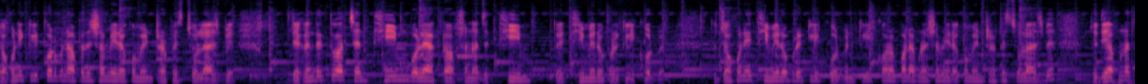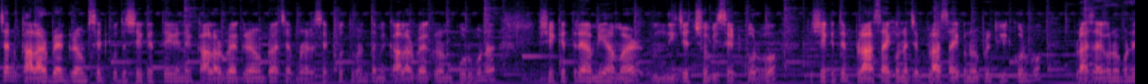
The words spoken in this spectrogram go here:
যখনই ক্লিক করবেন আপনাদের সামনে এরকম ইন্টারফেস চলে আসবে। তো এখানে দেখতে পাচ্ছেন থিম বলে একটা অপশন আছে থিম তো এই থিমের উপরে ক্লিক করবেন। তো যখন এই থিমের উপরে ক্লিক করবেন ক্লিক করার পর আপনার সামনে এরকম ইন্টারফেস চলে আসবে। যদি আপনার চান কালার ব্যাকগ্রাউন্ড সেট করতে, সেক্ষেত্রে এখানে কালার ব্যাকগ্রাউন্ডও আছে, আপনারা সেট করতে পারেন। তো আমি কালার ব্যাকগ্রাউন্ড করব না। সেক্ষেত্রে আমি আমার নিজের ছবি সেট করব। তো সেক্ষেত্রে প্লাস আইকন আছে প্লাস আইকনের উপরে ক্লিক করব। প্লাস আইকনের উপরে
